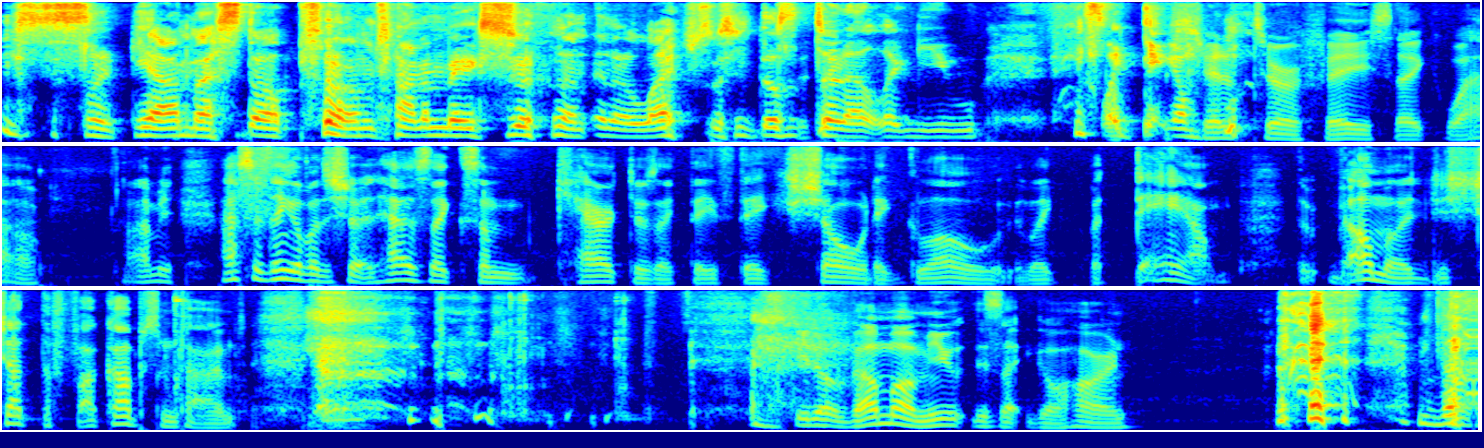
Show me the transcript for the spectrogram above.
He's just like, yeah, I messed up, so I'm trying to make sure that I'm in her life so she doesn't turn out like you. It's like, damn. Straight up to her face, like wow. I mean, that's the thing about the show. It has like some characters, like they they show, they glow, like but damn, the Velma just shut the fuck up sometimes. you know, Velma on mute is like go hard. But,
